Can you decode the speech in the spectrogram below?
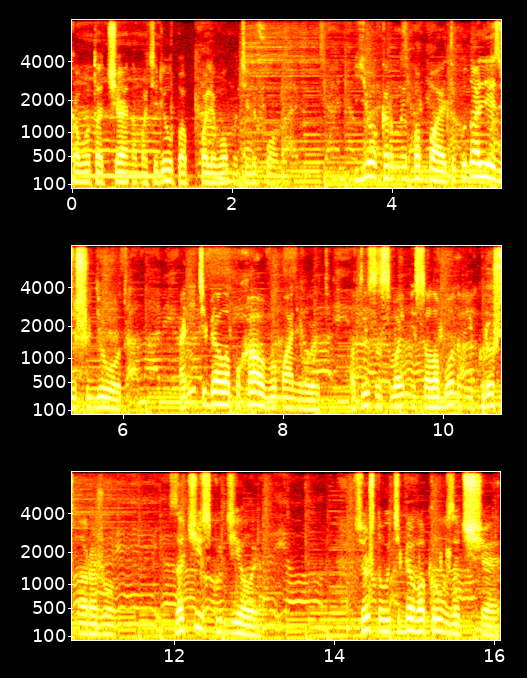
кого-то отчаянно материл по полевому телефону. «Ёкарный бабай, ты куда лезешь, идиот? Они тебя лопуха выманивают, а ты со своими салабонами крёшь на рожон. Зачистку делай. Все, что у тебя вокруг, зачищай.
